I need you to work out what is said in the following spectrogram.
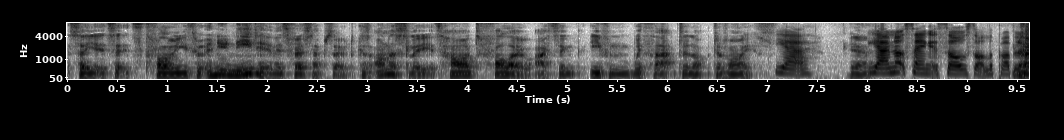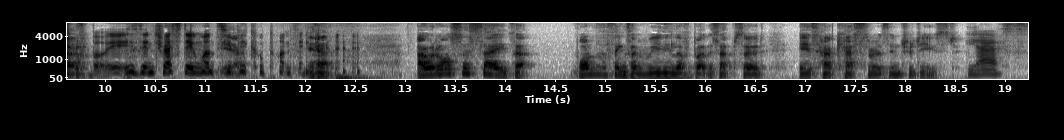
So it's it's following you through, and you need it in this first episode because honestly, it's hard to follow. I think even with that de- device. Yeah. Yeah. Yeah, I'm not saying it solves all the problems, No. but it is interesting once you pick up on it. Yeah. I would also say that one of the things I really love about this episode is how Kessler is introduced. Yes.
